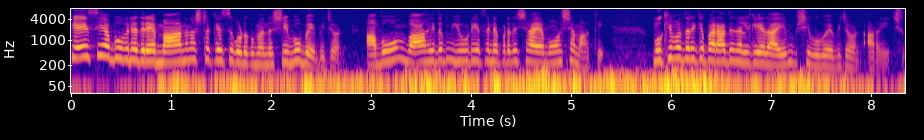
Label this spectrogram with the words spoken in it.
കെ സി അബുവിനെതിരെ മാനനഷ്ട കേസ് കൊടുക്കുമെന്ന് ഷിബു ബേബി ജോൺ അബുവും വാഹിദും യു ഡി എഫിന്റെ പ്രതിച്ഛായ മോശമാക്കി. മുഖ്യമന്ത്രിക്ക് പരാതി നൽകിയതായും ഷിബു ബേബി ജോൺ അറിയിച്ചു.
